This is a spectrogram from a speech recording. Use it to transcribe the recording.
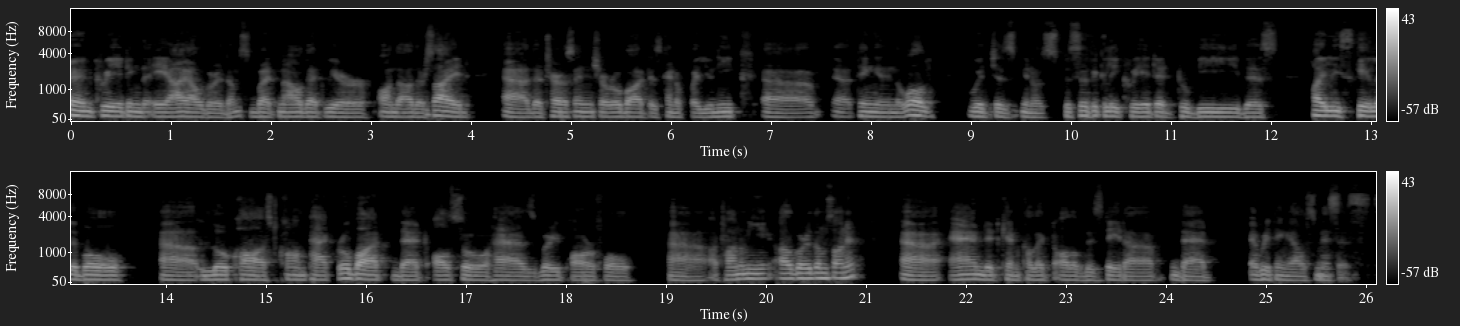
and creating the AI algorithms. But now that we're on the other side, uh, the TerraSentia robot is kind of a unique uh, uh, thing in the world, which is you know specifically created to be this highly scalable, uh, low cost, compact robot that also has very powerful uh, autonomy algorithms on it, and it can collect all of this data that everything else misses.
